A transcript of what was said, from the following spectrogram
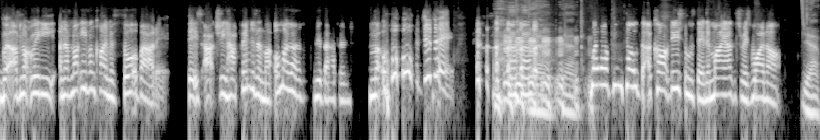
but I've not really, and I've not even kind of thought about it that it's actually happened. And I'm like, oh my God, I can't believe that happened. I'm like, oh, I did it. yeah, yeah, When I've been told that I can't do something, and my answer is, why not? yeah.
